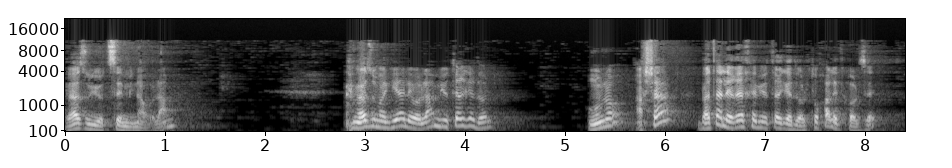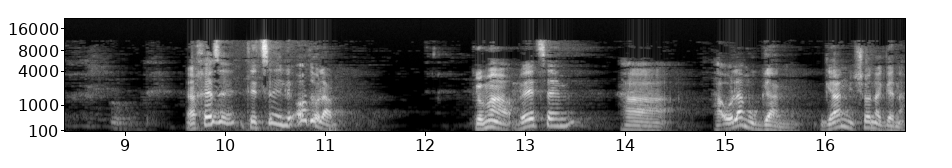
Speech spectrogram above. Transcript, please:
ואז הוא יוצא מן העולם, ואז הוא מגיע לעולם יותר גדול. אומרים לו, עכשיו באת לרחם יותר גדול, תאכל את כל זה, ואחרי זה תצא לעוד עולם. כלומר, בעצם העולם הוא גן, גן מלשון הגנה.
